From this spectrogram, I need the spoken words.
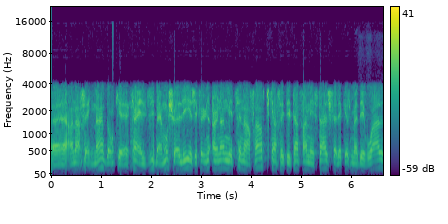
euh, en enseignement. Donc, euh, quand elle dit, ben moi, je suis allé, j'ai fait un an de médecine en France, puis quand ça a été le temps de faire mes stages, il fallait que je me dévoile.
